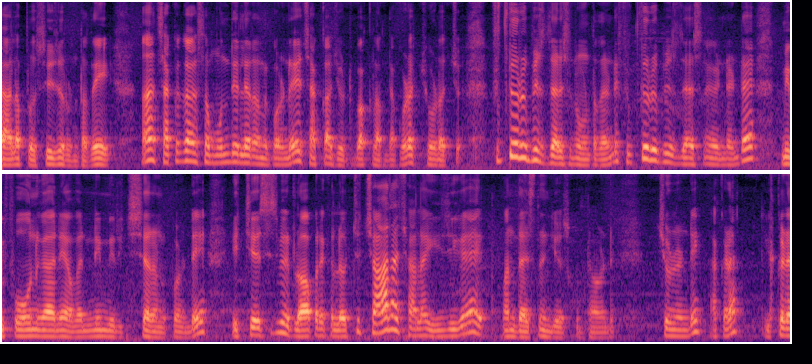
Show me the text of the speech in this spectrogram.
చాలా ప్రొసీజర్ ఉంటుంది. చక్కగా అసలు ముందు వెళ్ళారు అనుకోండి చక్కగా చుట్టుపక్కల అంతా కూడా చూడొచ్చు. ఫిఫ్టీ రూపీస్ దర్శనం ఉంటుందండి. ఫిఫ్టీ రూపీస్ దర్శనం ఏంటంటే మీ ఫోన్ కానీ అవన్నీ మీరు ఇచ్చారనుకోండి ఇచ్చేసి మీరు లోపలికి వెళ్ళొచ్చు చాలా చాలా ఈజీగా మనం దర్శనం చేసుకుంటామండి. చూడండి అక్కడ ఇక్కడ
